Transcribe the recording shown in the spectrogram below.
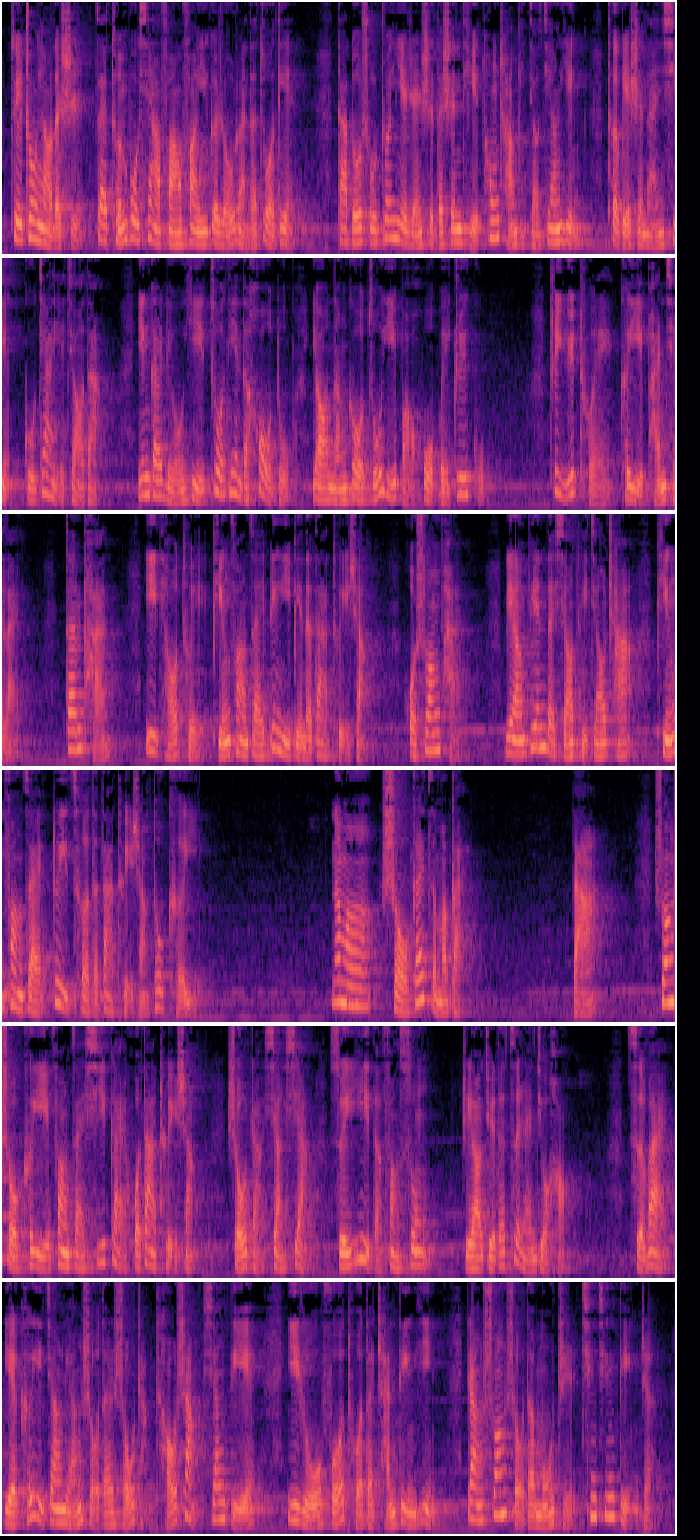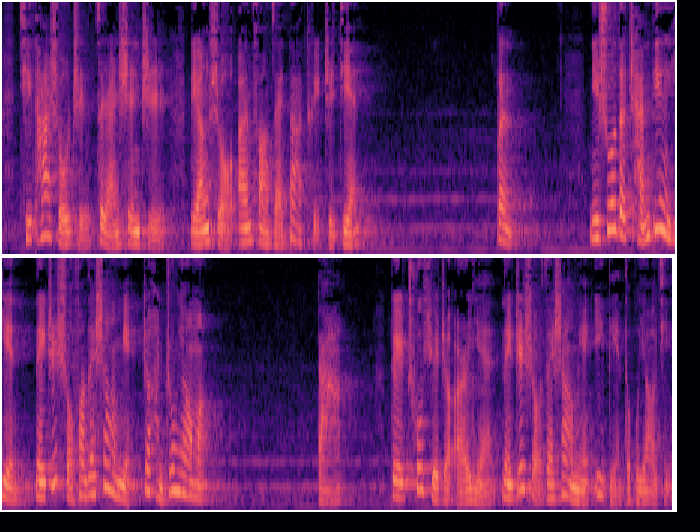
最重要的是在臀部下方放一个柔软的坐垫。大多数专业人士的身体通常比较僵硬，特别是男性，骨架也较大，应该留意坐垫的厚度要能够足以保护尾椎骨。至于腿，可以盘起来，单盘，一条腿平放在另一边的大腿上，或双盘。两边的小腿交叉，平放在对侧的大腿上都可以。那么手该怎么摆？答：双手可以放在膝盖或大腿上，手掌向下，随意的放松，只要觉得自然就好。此外，也可以将两手的手掌朝上相叠，一如佛陀的禅定印，让双手的拇指轻轻顶着。其他手指自然伸直，两手安放在大腿之间。问：你说的禅定印，哪只手放在上面？这很重要吗？答：对初学者而言，哪只手在上面一点都不要紧，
